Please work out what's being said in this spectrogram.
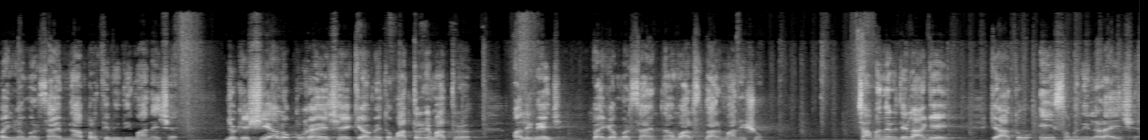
પૈગંબર સાહેબના પ્રતિનિધિ માને છે. જો કે શિયા લોકો કહે છે કે અમે તો માત્ર ને માત્ર અલીને જ પૈગંબર સાહેબના વારસદાર માનીશું. સામાન્ય રીતે લાગે કે આ તો એ સમયની લડાઈ છે.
